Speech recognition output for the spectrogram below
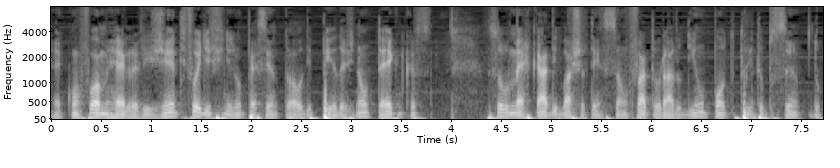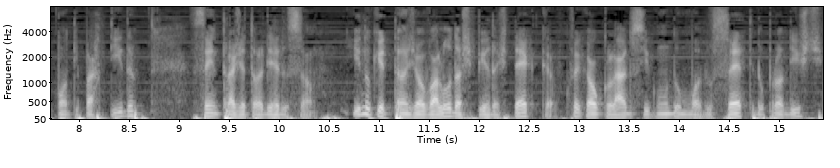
é, conforme regra vigente, foi definido um percentual de perdas não técnicas sobre o mercado de baixa tensão faturado de 1,30% do ponto de partida, sem trajetória de redução. E no que tange ao valor das perdas técnicas, foi calculado segundo o módulo 7 do PRODIST,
